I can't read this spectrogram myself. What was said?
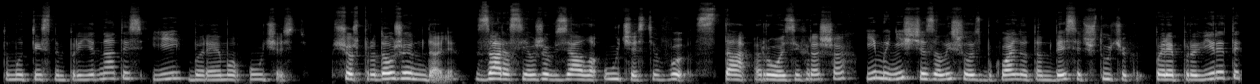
тому тиснем приєднатись і беремо участь. Що ж, продовжуємо далі. Зараз я вже взяла участь в 100 розіграшах, і мені ще залишилось буквально там 10 штучок перепровірити,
